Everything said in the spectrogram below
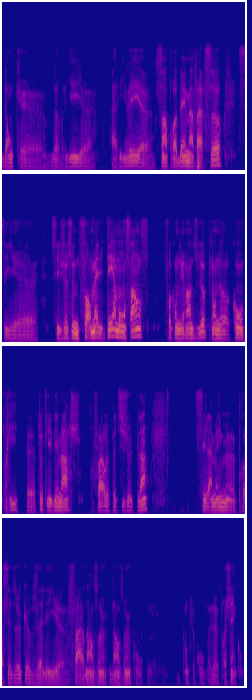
Donc, vous devriez arriver sans problème à faire ça. C'est juste une formalité, à mon sens une fois qu'on est rendu là puis qu'on a compris euh, toutes les démarches pour faire le petit jeu de plan, c'est la même euh, procédure que vous allez euh, faire dans un, dans un cours. Donc, le, prochain cours.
